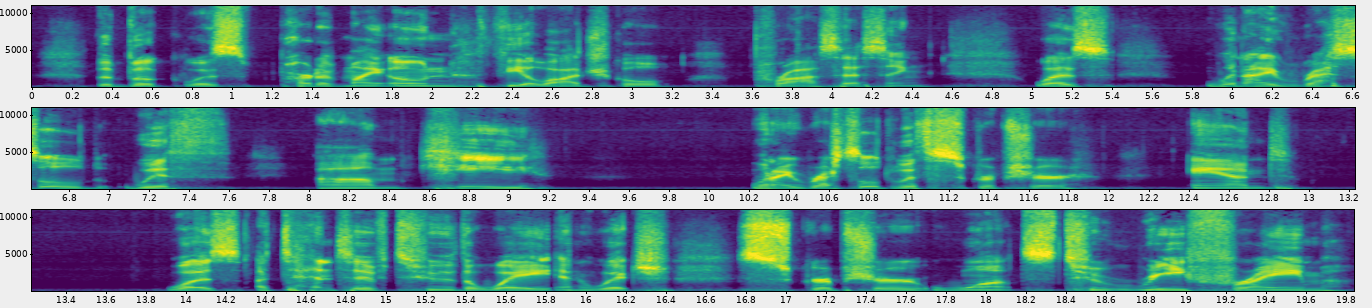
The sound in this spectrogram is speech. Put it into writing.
the book was part of my own theological processing, was when I wrestled with um, key, when I wrestled with scripture and was attentive to the way in which scripture wants to reframe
